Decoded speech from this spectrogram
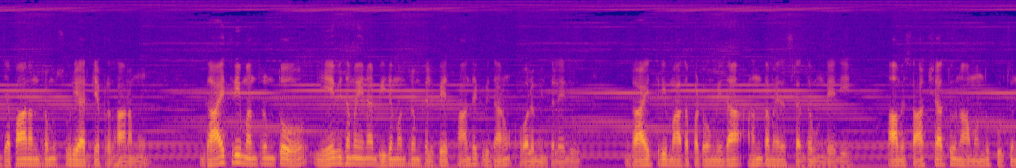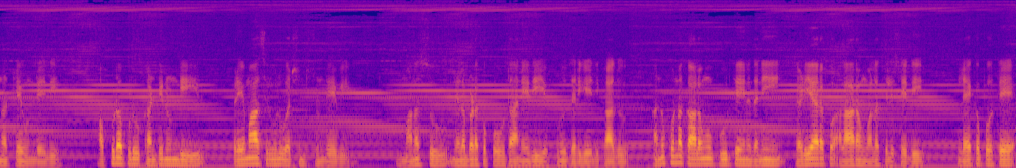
జపానంతరం సూర్యార్ఘ్య ప్రధానము. గాయత్రి మంత్రంతో ఏ విధమైన బీజమంత్రం కలిపే తాంత్రిక విధానం అవలంబించలేదు. గాయత్రి మాత పటం మీద అనంతమైన శ్రద్ధ ఉండేది. ఆమె సాక్షాత్తు నా ముందు కూర్చున్నట్లే ఉండేది. అప్పుడప్పుడు కంటి నుండి ప్రేమాశ్రువులు వర్షించుతుండేవి. మనస్సు నిలబడకపోవుట అనేది ఎప్పుడూ జరిగేది కాదు. అనుకున్న కాలము పూర్తి అయినదని గడియారపు అలారం వల్ల తెలిసేది. లేకపోతే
